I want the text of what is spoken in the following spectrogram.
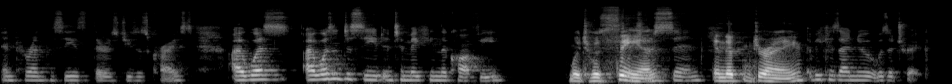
in parentheses, there's Jesus Christ, I was I wasn't deceived into making the coffee, Which was which sin was sin in the drain, because I knew it was a trick.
